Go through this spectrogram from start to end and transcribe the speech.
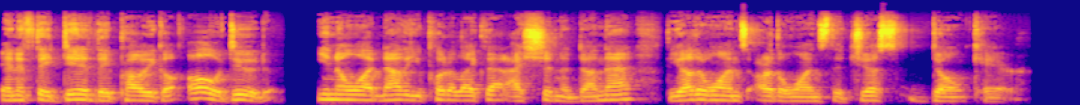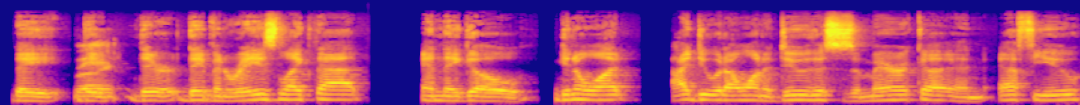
and if they did, they'd probably go, "Oh, dude, you know what? Now that you put it like that, I shouldn't have done that. The other ones are the ones that just don't care. They Right. they they're they've been raised like that, and they go, you know what? I do what I want to do. This is America, and f you.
